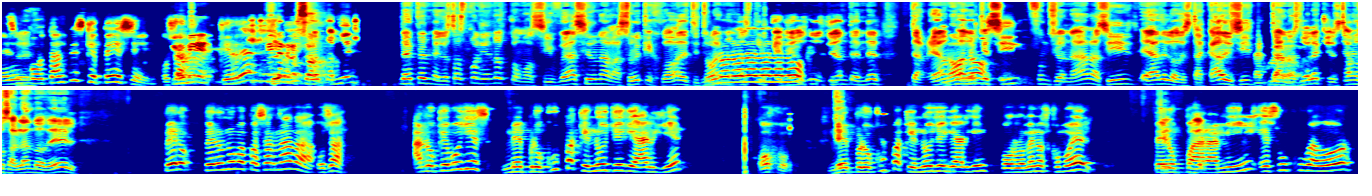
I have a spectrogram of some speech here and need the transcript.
Pero sí. importante es que pesen. O sea, miren, que realmente. tiene razón. también, Pepe, me lo estás poniendo como si fuera sido una basura y que jugaba de titular. No, no, no, no, no, no. Entender. También era un No, jugador no. que sí funcionaba, sí era de lo destacado y sí De nos duele que estamos hablando de él. Pero, pero no va a pasar nada. O sea, a lo que voy es, me preocupa que no llegue alguien. Ojo, me preocupa que no llegue alguien, por lo menos como él. Pero Sí. para mí es un jugador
